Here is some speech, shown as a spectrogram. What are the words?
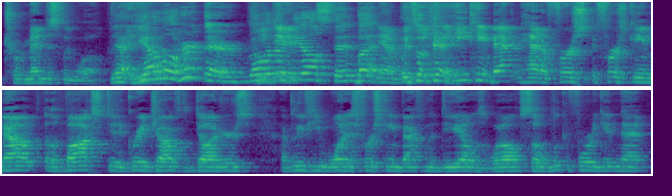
tremendously well. Yeah, he got a little hurt there, going did. the DL stint, but, Yeah, but it's he, okay. he came back and had a first first game out of the box. Did a great job for the Dodgers. I believe he won his first game back from the DL as well. So looking forward to getting that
